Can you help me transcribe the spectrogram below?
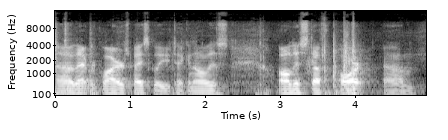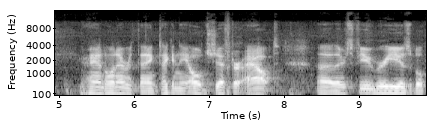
Uh, that requires basically taking all this, all this stuff apart. Um, you're handling everything, taking the old shifter out. Uh, there's a few reusable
